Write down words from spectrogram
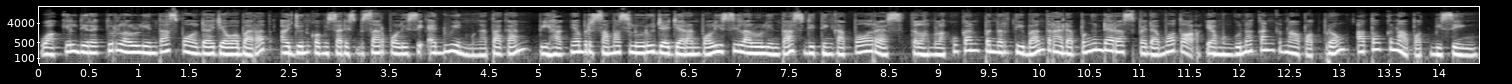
Wakil Direktur Lalu Lintas Polda Jawa Barat, Ajun Komisaris Besar Polisi Edwin mengatakan pihaknya bersama seluruh jajaran polisi lalu lintas di tingkat Polres telah melakukan penertiban terhadap pengendara sepeda motor yang menggunakan knalpot brong atau knalpot bising.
